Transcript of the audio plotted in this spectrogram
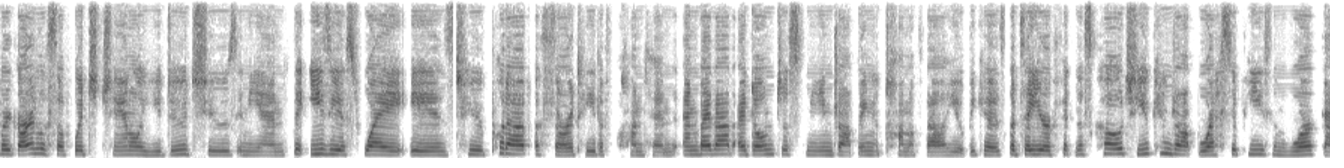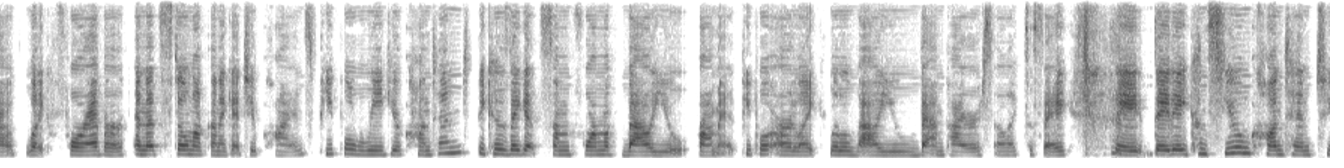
regardless of which channel you do choose in the end, the easiest way is to put out authoritative content. And by that, I don't just mean dropping a ton of value because let's say you're a fitness coach, you can drop recipes and workouts like forever, and that's still not going to get you clients. People read your content because they get some form of value value from it. People are like little value vampires, I like to say. They they they consume content to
